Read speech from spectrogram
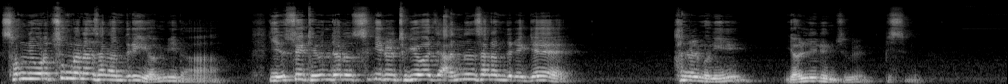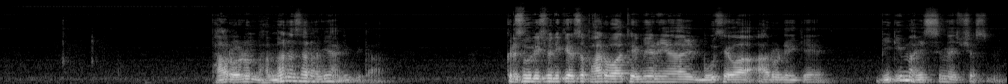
성령으로 충만한 사람들이 엽니다. 예수의 대언자로 쓰기를 두려워하지 않는 사람들에게 하늘 문이 열리는 줄 믿습니다. 바로는 만만한 사람이 아닙니다. 그래서 우리 주님께서 바로와 대면해야 할 모세와 아론에게 미리 말씀해 주셨습니다.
